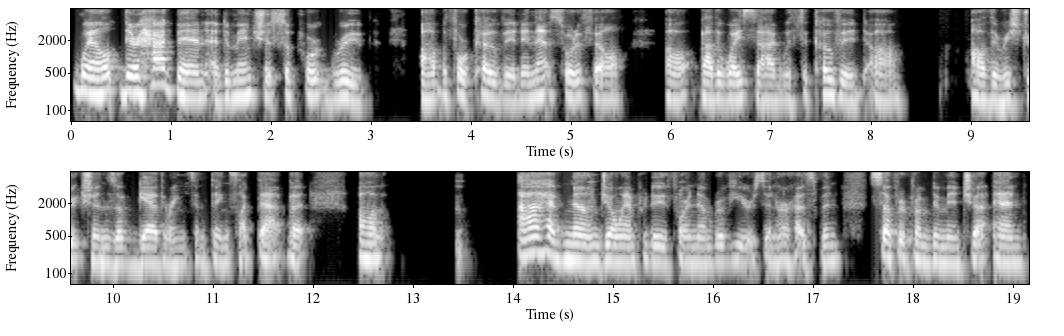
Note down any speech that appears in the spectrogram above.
Well, there had been a dementia support group uh, before COVID, and that sort of fell uh, by the wayside with the COVID, uh, all the restrictions of gatherings and things like that. But uh, I have known Joanne Purdue for a number of years, and her husband suffered from dementia. And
